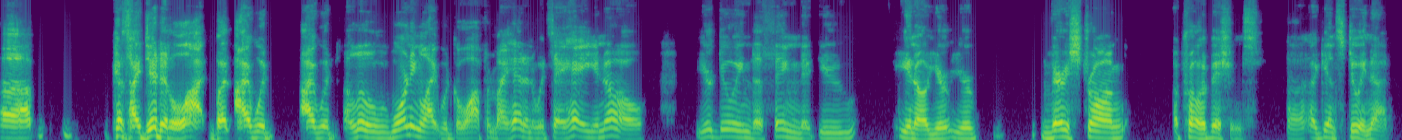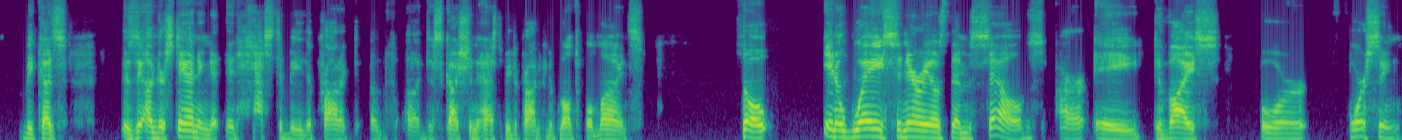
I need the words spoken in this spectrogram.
because uh, I did it a lot. But I would I would a little warning light would go off in my head and it would say, "Hey, you know, you're doing the thing that you, you know, you're you're very strong prohibitions uh, against doing that because there's the understanding that it has to be the product of uh, discussion, it has to be the product of multiple minds. So, in a way, scenarios themselves are a device for forcing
